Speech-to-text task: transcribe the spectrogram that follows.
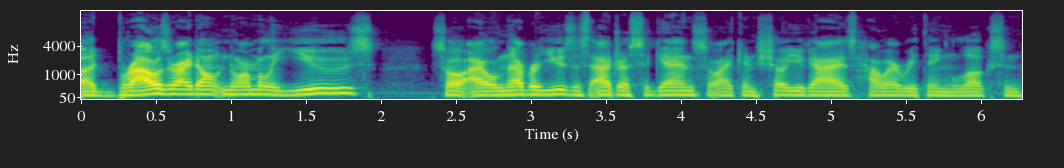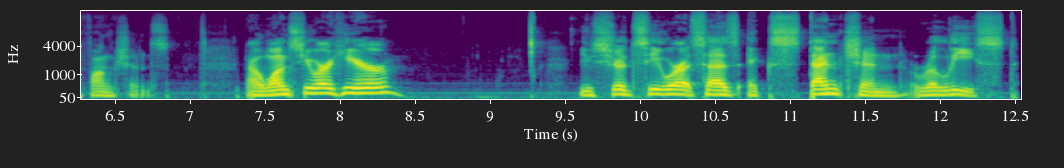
a browser I don't normally use. So I will never use this address again so I can show you guys how everything looks and functions. Now, once you are here, you should see where it says extension released,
